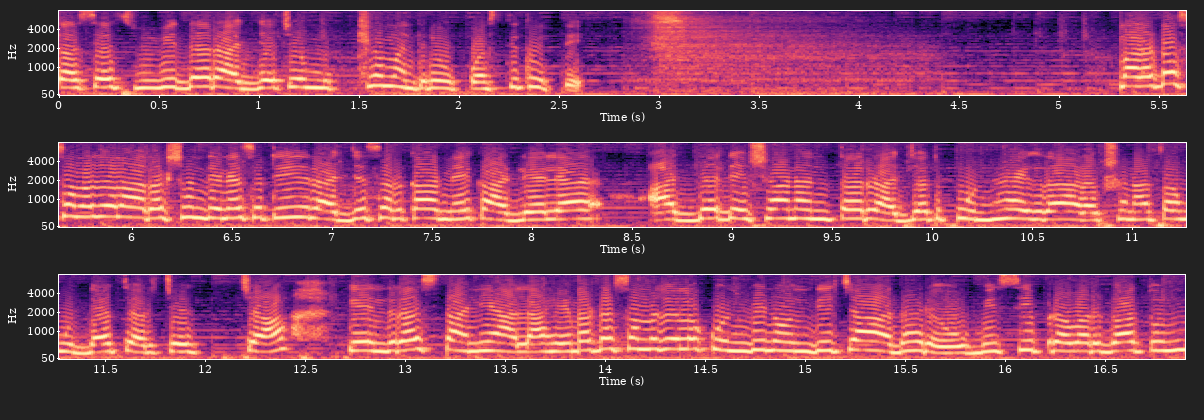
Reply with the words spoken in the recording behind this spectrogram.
तसेच विविध राज्याचे मुख्यमंत्री उपस्थित होते. मराठा समाजाला आरक्षण देण्यासाठी राज्य सरकारने काढलेल्या अध्यादेशानंतर राज्यात पुन्हा एकदा आरक्षणाचा मुद्दा चर्चेच्या केंद्रस्थानी आला आहे. मराठा समाजाला कुणबी नोंदीच्या आधारे ओबीसी प्रवर्गातून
